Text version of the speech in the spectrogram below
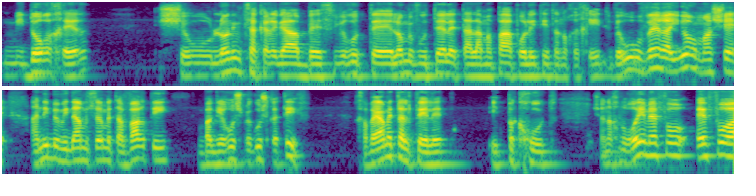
מדור אחר, שהוא לא נמצא כרגע בסבירות אה, לא מבוטלת על המפה הפוליטית הנוכחית, והוא עובר היום מה שאני במידה מסוימת עברתי בגירוש מגוש קטיף. חוויה מטלטלת, התפכחות, שאנחנו רואים איפה, איפה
